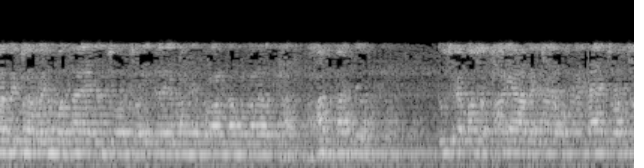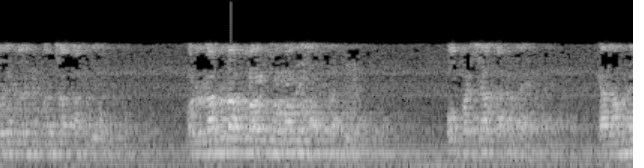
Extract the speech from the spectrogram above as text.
کا بیٹا میرے بتائے کہ چور چوری کرے اللہ نے قرآن کا مقابلہ ہاتھ کاٹ دے دوسرے پاس اٹھانے آ بیٹھا ہے وہ کہتا ہے چور چوری کرے کے پرچہ کاٹ دیا اور رب کا قرآن فرمانے ہاتھ کاٹ دیا وہ پرچہ کاٹ ہے کیا رب نے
